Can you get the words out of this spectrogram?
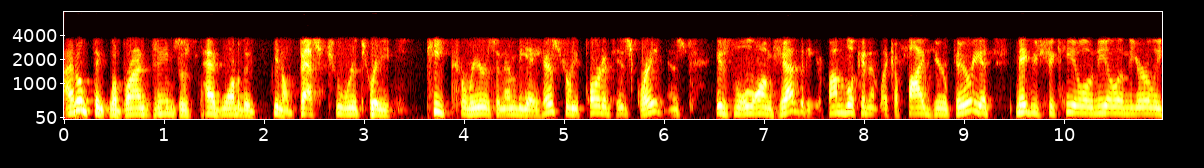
I don't think LeBron James has had one of the, you know, best two or three peak careers in NBA history. Part of his greatness is the longevity. If I'm looking at like a five year period, maybe Shaquille O'Neal in the early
